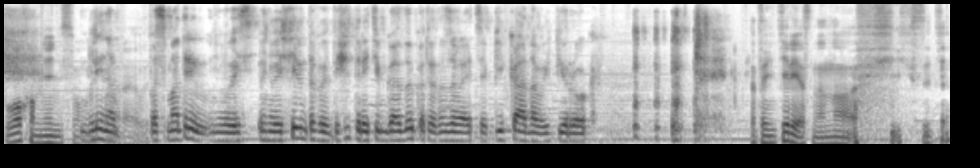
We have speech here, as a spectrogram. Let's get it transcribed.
плохо, мне не самому Блин, а посмотри, у него, есть, у него есть фильм такой в 2003 году, который называется «Пикановый пирог». Это интересно, но, кстати,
